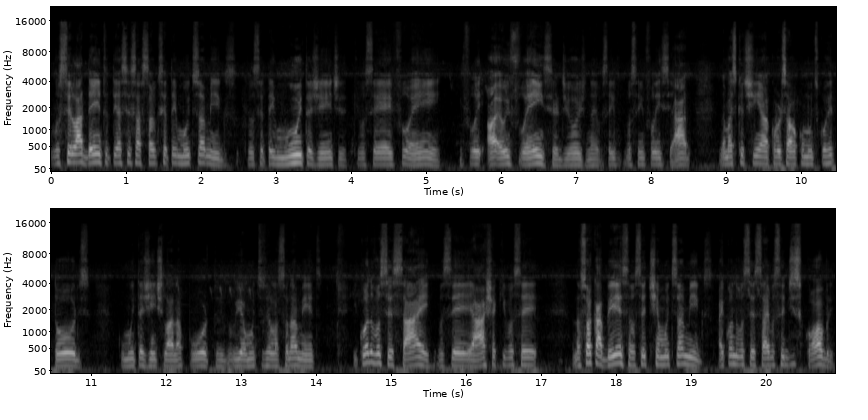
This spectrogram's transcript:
você lá dentro tem a sensação que você tem muitos amigos, que você tem muita gente, que você é influente, influ, ah, é o influencer de hoje, né? Você, você é influenciado. Ainda mais que eu tinha, conversava com muitos corretores, com muita gente lá na Porto, via muitos relacionamentos. E quando você sai, você acha que você na sua cabeça você tinha muitos amigos. Aí quando você sai, você descobre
